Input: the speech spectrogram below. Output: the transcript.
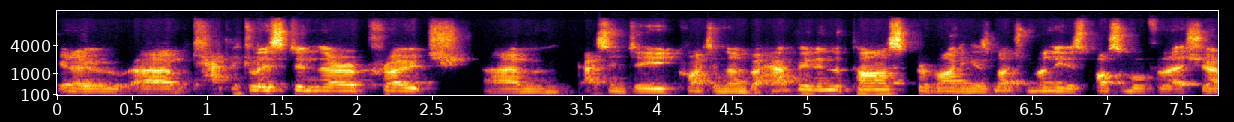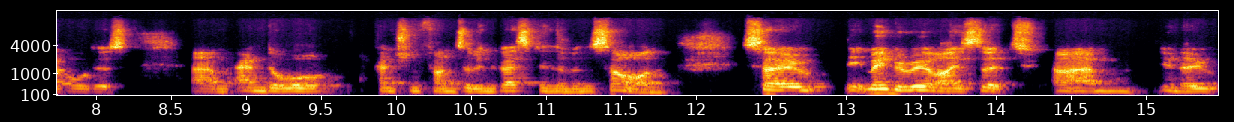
you know, um, capitalist in their approach, um, as indeed quite a number have been in the past, providing as much money as possible for their shareholders um, and or pension funds that invest in them and so on. So it made me realize that, um, you know,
